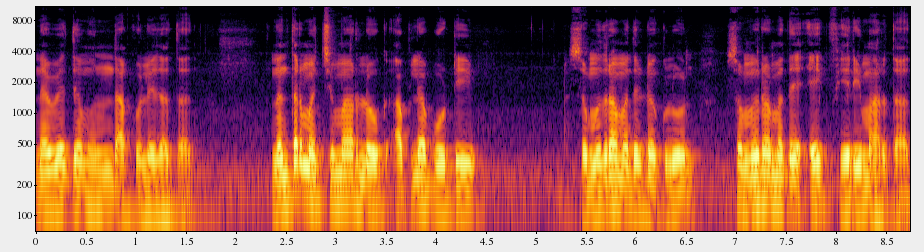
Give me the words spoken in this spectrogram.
नैवेद्य म्हणून दाखवले जातात. नंतर मच्छीमार लोक आपल्या बोटी समुद्रामध्ये ढकलून समुद्रामध्ये एक फेरी मारतात.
